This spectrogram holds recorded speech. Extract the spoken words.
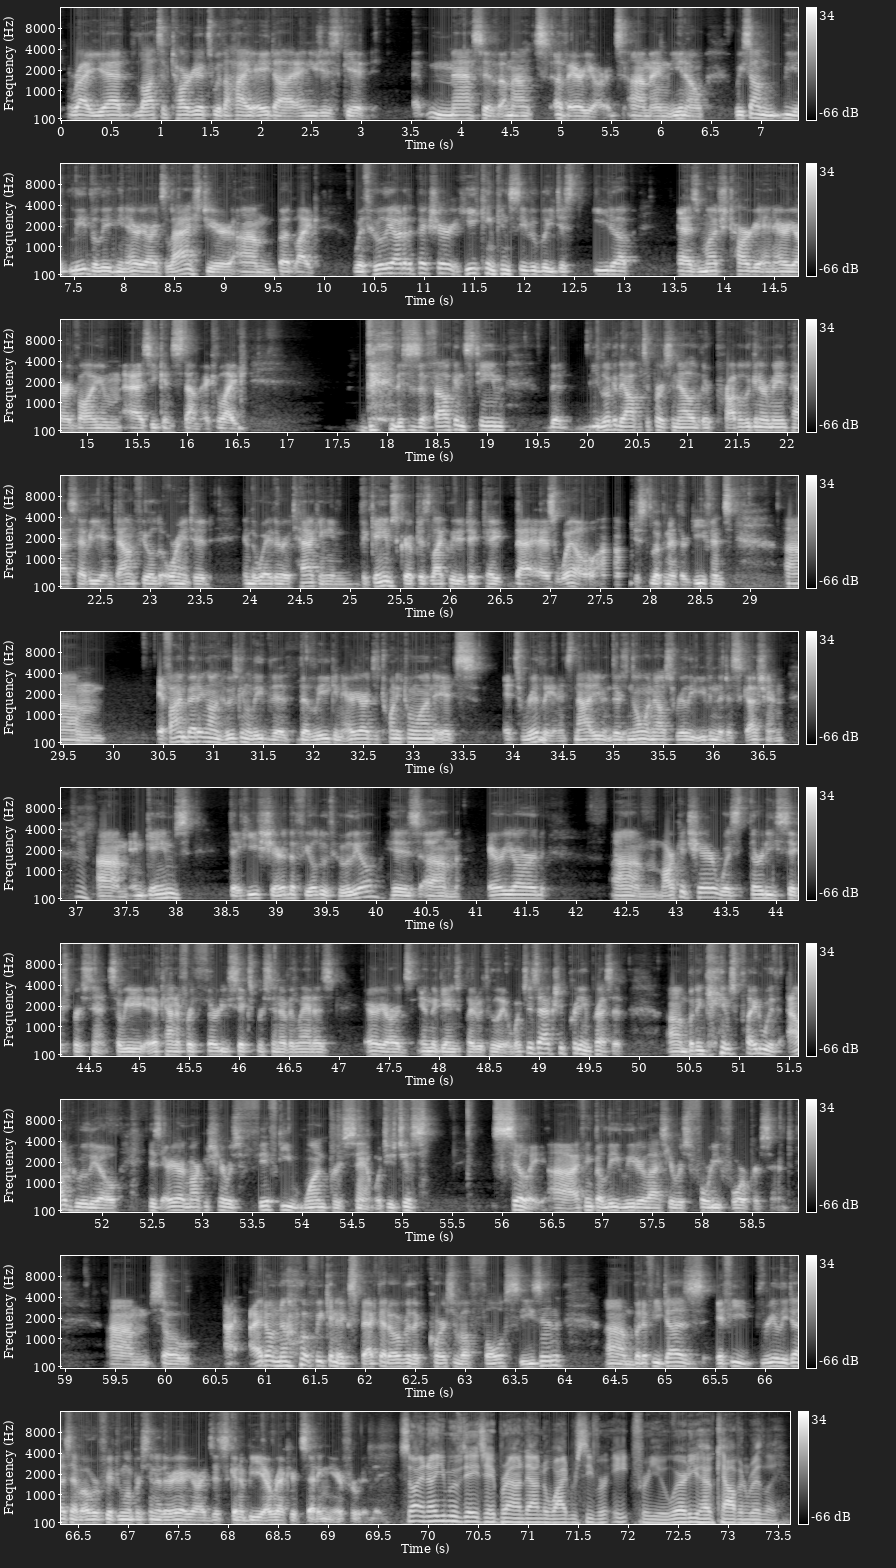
Right. You add lots of targets with a high ADOT and you just get massive amounts of air yards. Um, and, you know, we saw him lead the league in air yards last year. Um, but like with Julio out of the picture, he can conceivably just eat up as much target and air yard volume as he can stomach. Like this is a Falcons team that you look at the offensive personnel, they're probably going to remain pass heavy and downfield oriented in the way they're attacking. And the game script is likely to dictate that as well. Um, just looking at their defense. Um, if I'm betting on who's going to lead the, the league in air yards of 2021, it's it's Ridley, and it's not even there's no one else really even the discussion. Hmm. Um, in games that he shared the field with Julio, his um, air yard um, market share was 36%. So he accounted for 36% of Atlanta's air yards in the games played with Julio, which is actually pretty impressive. Um, but in games played without Julio, his air yard market share was 51%, which is just silly. Uh, I think the league leader last year was 44%. Um, so I, I don't know if we can expect that over the course of a full season. Um, but if he does, if he really does have over 51% of their air yards, it's going to be a record setting year for Ridley. So I know you moved AJ Brown down to wide receiver eight for you. Where do you have Calvin Ridley?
